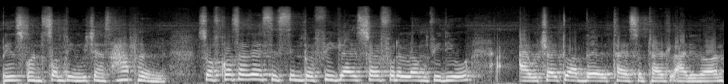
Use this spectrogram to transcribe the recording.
based on something which has happened. So of course, as I say, simple fee guys, sorry for the long video. I will try to have the Thai subtitle added on.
